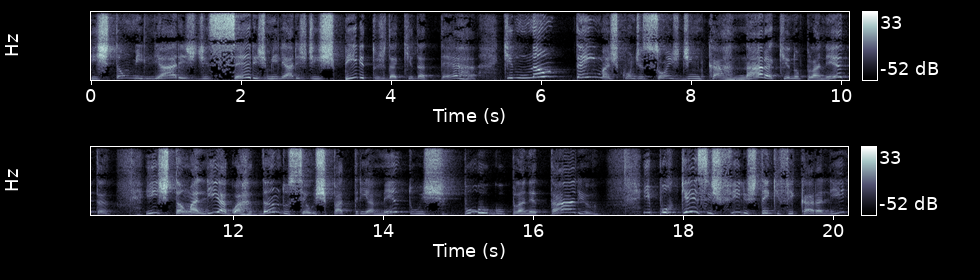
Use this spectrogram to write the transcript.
estão milhares de seres, milhares de espíritos daqui da Terra que não têm mais condições de encarnar aqui no planeta e estão ali aguardando o seu expatriamento, o expurgo planetário. E por que esses filhos têm que ficar ali?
